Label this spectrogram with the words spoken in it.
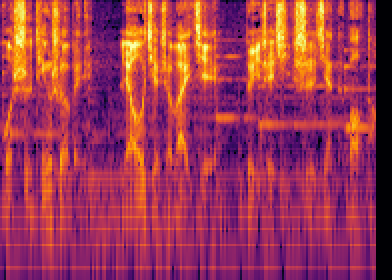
或视听设备了解着外界对这起事件的报道。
